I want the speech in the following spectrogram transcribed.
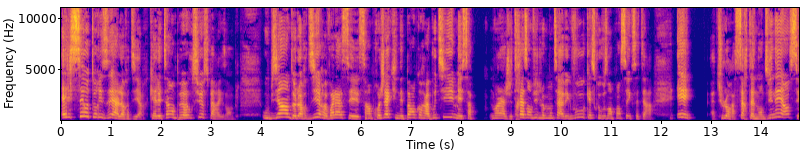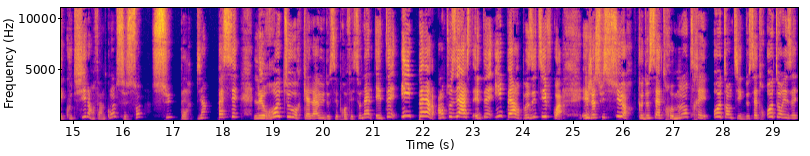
Elle s'est autorisée à leur dire qu'elle était un peu anxieuse, par exemple. Ou bien de leur dire, voilà, c'est, c'est un projet qui n'est pas encore abouti, mais ça, voilà, j'ai très envie de le monter avec vous, qu'est-ce que vous en pensez, etc. Et, bah, tu l'auras certainement deviné, hein, ces coups de fil, en fin de compte, se sont super bien Les retours qu'elle a eu de ses professionnels étaient hyper enthousiastes, étaient hyper positifs, quoi. Et je suis sûre que de s'être montré authentique, de s'être autorisé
